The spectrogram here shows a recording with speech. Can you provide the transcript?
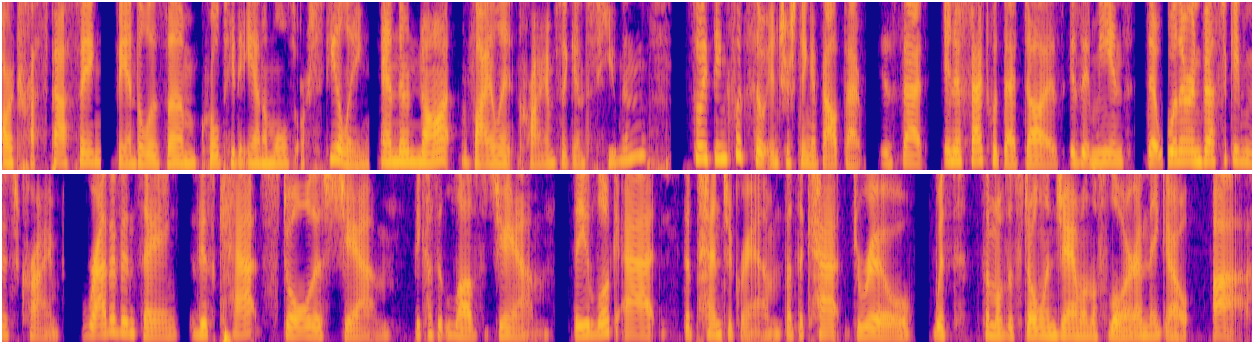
are trespassing, vandalism, cruelty to animals, or stealing, and they're not violent crimes against humans. So I think what's so interesting about that is that in effect what that does is it means that when they're investigating this crime, rather than saying this cat stole this jam because it loves jam, they look at the pentagram that the cat drew with some of the stolen jam on the floor and they go, ah,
